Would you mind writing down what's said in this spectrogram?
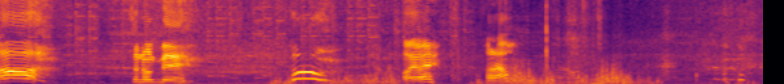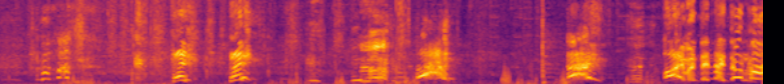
อ่าสนุกดีเฮ้ยเฮ้ยเอแล้วเฮ้ยเฮ้ย เฮ้ยเฮ้ย มันติดในต้นไม้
